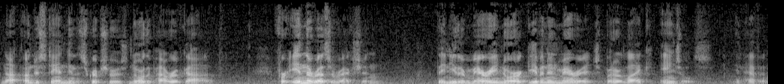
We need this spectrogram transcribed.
not understanding the scriptures nor the power of God. For in the resurrection, they neither marry nor are given in marriage, but are like angels in heaven.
